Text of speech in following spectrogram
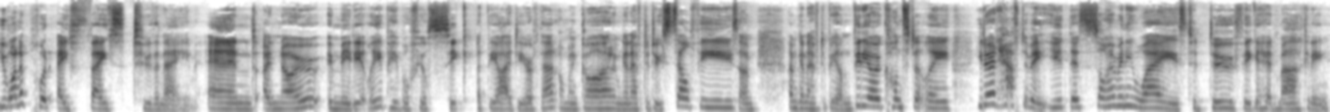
you want to put a face to the name. And I know immediately people feel sick at the idea of that. Oh my God, I'm going to have to do selfies. I'm, I'm going to have to be on video constantly. You don't have to be. You, there's so many ways to do figurehead marketing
